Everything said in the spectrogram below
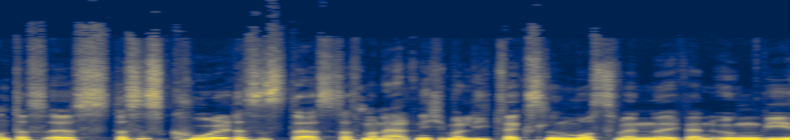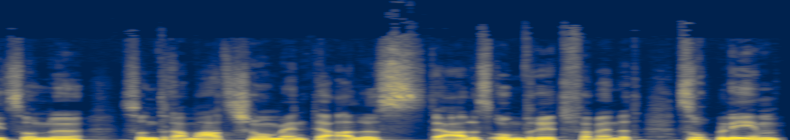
Und das ist, das ist cool, das ist das, dass man halt nicht immer Lied wechseln muss, wenn, wenn irgendwie so eine, so ein dramatischer Moment, der alles, der alles umdreht, verwendet. Das Problem,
